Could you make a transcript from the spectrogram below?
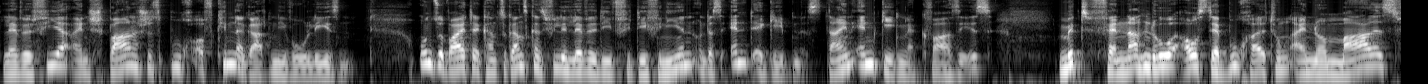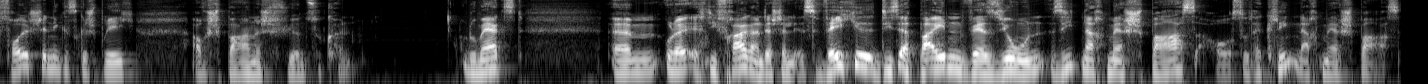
Level 4 ein spanisches Buch auf Kindergartenniveau lesen. Und so weiter kannst du ganz, ganz viele Level definieren und das Endergebnis, dein Endgegner quasi ist, mit Fernando aus der Buchhaltung ein normales, vollständiges Gespräch auf Spanisch führen zu können. Du merkst, ähm, oder die Frage an der Stelle ist, welche dieser beiden Versionen sieht nach mehr Spaß aus oder klingt nach mehr Spaß?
